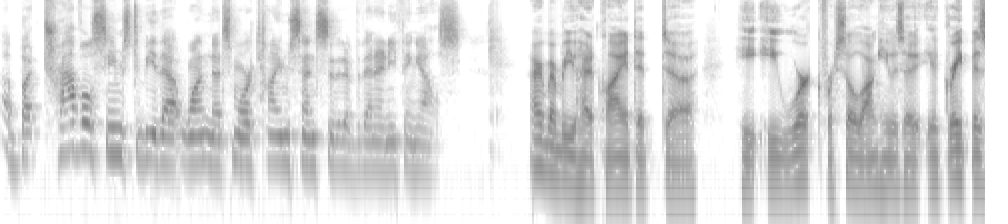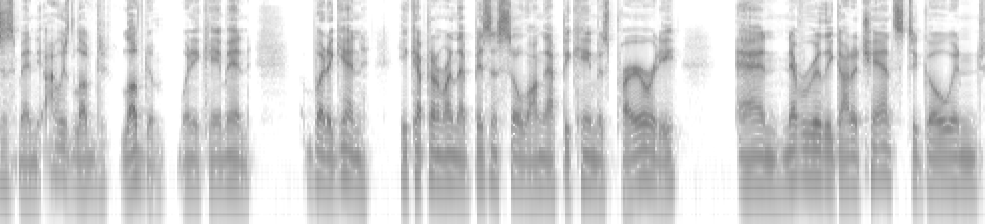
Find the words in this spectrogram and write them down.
uh, but travel seems to be that one that's more time sensitive than anything else. I remember you had a client that. Uh, he he worked for so long. He was a, a, great businessman. I always loved loved him when he came in, but again, he kept on running that business so long that became his priority, and never really got a chance to go and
